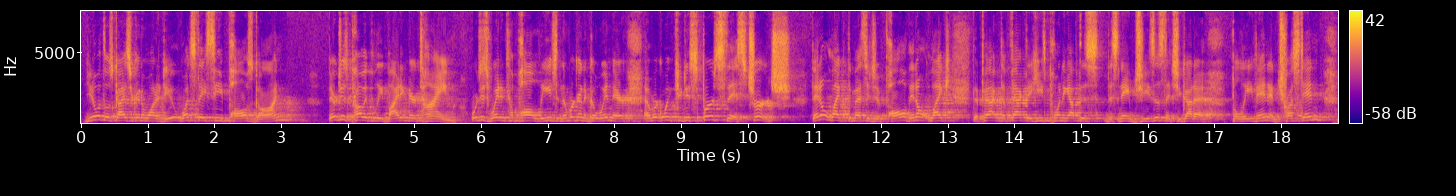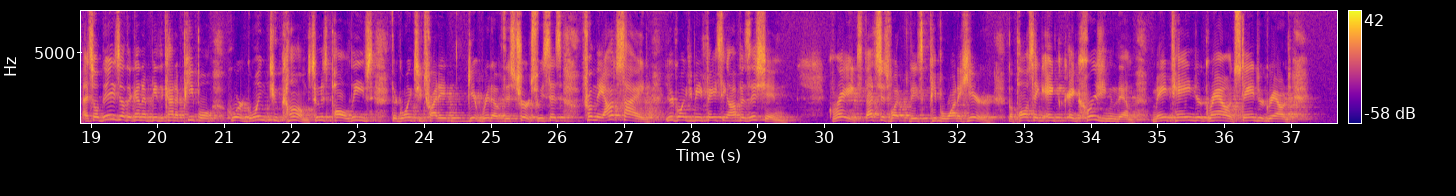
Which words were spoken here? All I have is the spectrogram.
You know what those guys are going to want to do? Once they see Paul's gone, they're just probably biding their time. We're just waiting until Paul leaves, and then we're going to go in there and we're going to disperse this church. They don't like the message of Paul. They don't like the fact, the fact that he's pointing out this, this name Jesus that you got to believe in and trust in. And so these are going to be the kind of people who are going to come. As soon as Paul leaves, they're going to try to get rid of this church. So he says, from the outside, you're going to be facing opposition. Great. That's just what these people want to hear. But Paul's saying, encouraging them, maintain your ground, stand your ground,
